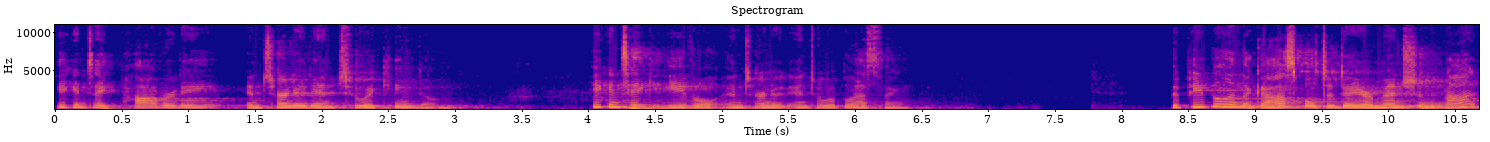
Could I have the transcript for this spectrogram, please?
He can take poverty and turn it into a kingdom. He can take evil and turn it into a blessing. The people in the gospel today are mentioned not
